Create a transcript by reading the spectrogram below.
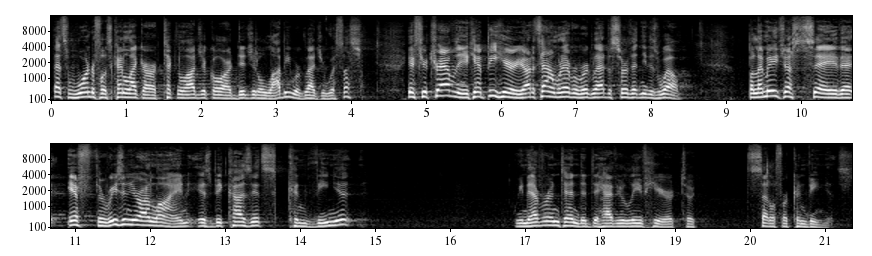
That's wonderful. It's kind of like our technological, our digital lobby. We're glad you're with us. If you're traveling, you can't be here, you're out of town, whatever, we're glad to serve that need as well. But let me just say that if the reason you're online is because it's convenient we never intended to have you leave here to settle for convenience.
